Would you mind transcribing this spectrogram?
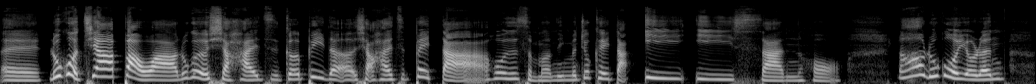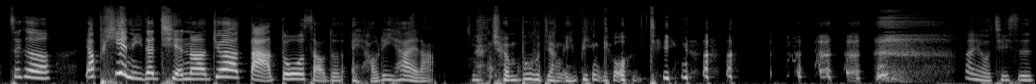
诶、如果家暴啊，如果有小孩子隔壁的小孩子被打或者什么，你们就可以打一一三吼。然后如果有人这个要骗你的钱呢，就要打多少多少。哎、好厉害啦！全部讲一遍给我听。哎呦，其实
